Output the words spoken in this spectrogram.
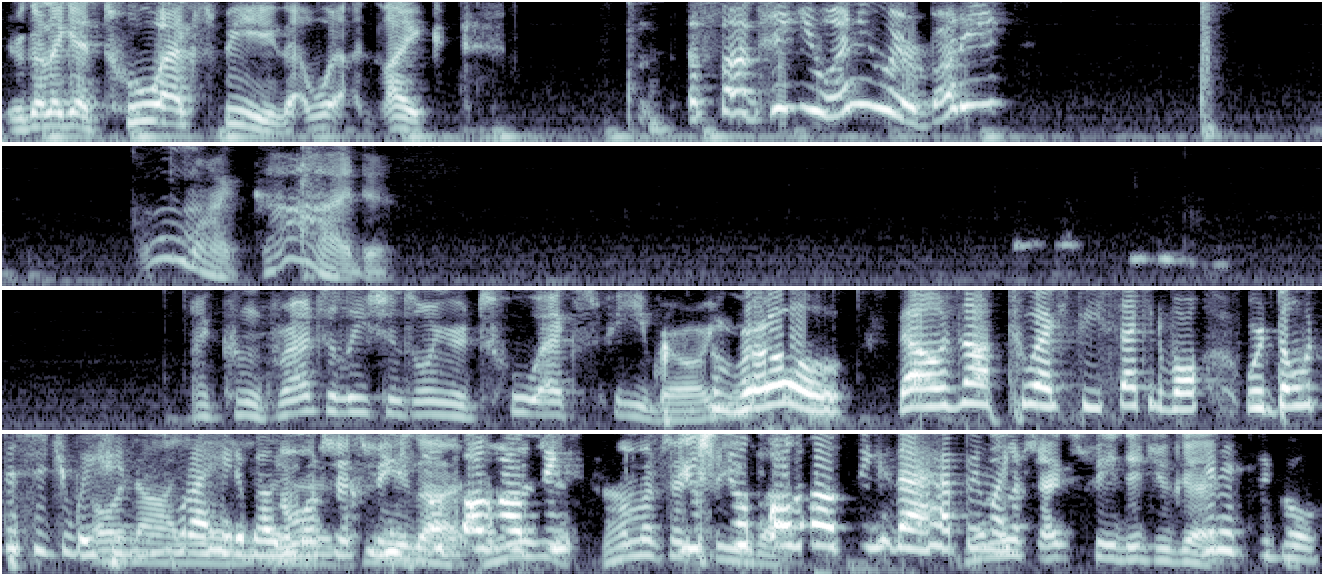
You're gonna get two XP. That would like that's not take you anywhere, buddy. Oh my god. Like congratulations on your two XP, bro. You- Bro, that was not two XP. Second of all, we're done with the situation. Oh, this is oh, what I hate about How yeah. you. much XP You you, still got? talk How about much- things- How much You XP still you got? talk about things that How happened like much XP did you get? minutes ago.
